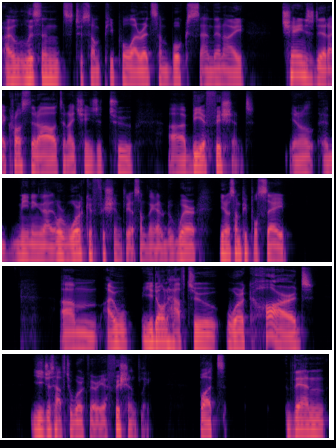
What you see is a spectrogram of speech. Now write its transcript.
I listened to some people i read some books and then i changed it i crossed it out and i changed it to uh, be efficient you know meaning that or work efficiently or something where you know some people say um i you don't have to work hard you just have to work very efficiently. But then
